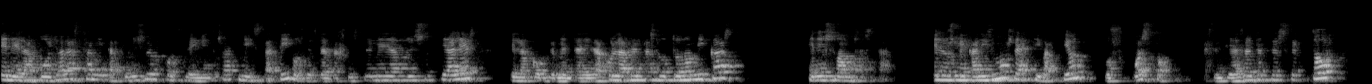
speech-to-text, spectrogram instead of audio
en el apoyo a las tramitaciones y los procedimientos administrativos, desde el registro de mediadores sociales, en la complementariedad con las rentas autonómicas, en eso vamos a estar. En los mecanismos de activación, por supuesto, las entidades del tercer sector,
